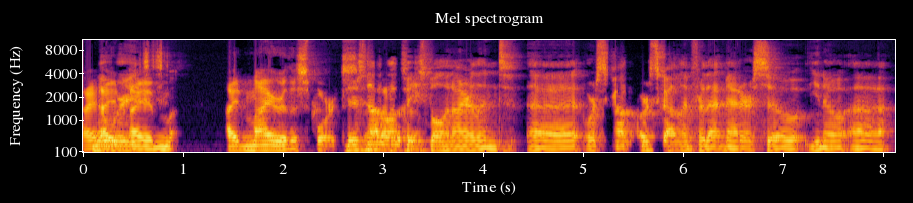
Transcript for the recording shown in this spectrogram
I, no I, I, I, admire the sport. There's not a lot of um, baseball in Ireland uh, or Scot- or Scotland for that matter. So you know, uh,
